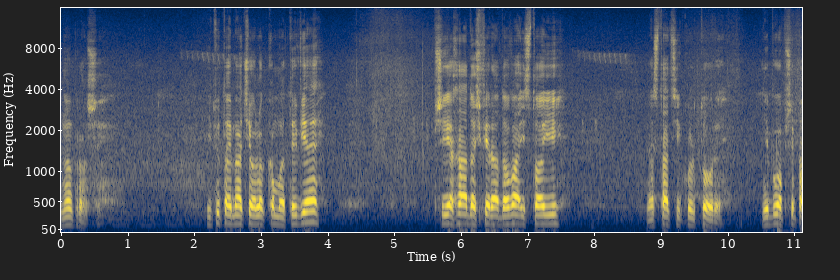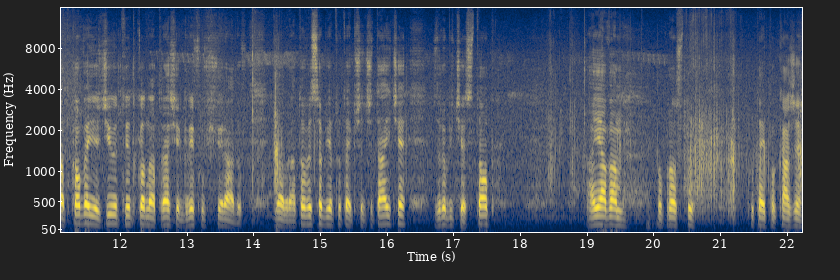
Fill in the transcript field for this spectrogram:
No proszę. I tutaj macie o lokomotywie. Przyjechała do Świeradowa i stoi na stacji kultury. Nie było przypadkowe, jeździły tylko na trasie Gryfów Świeradów. Dobra, to wy sobie tutaj przeczytajcie, zrobicie stop, a ja wam po prostu tutaj pokażę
